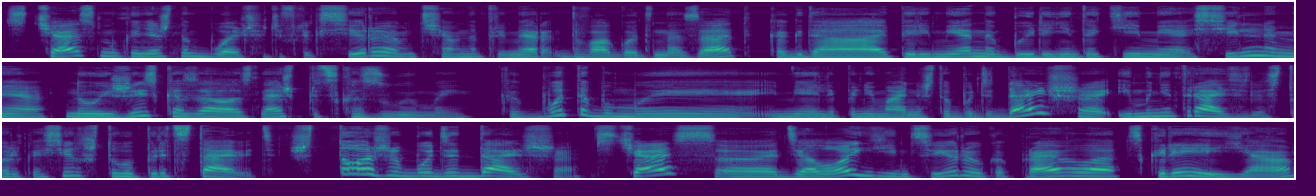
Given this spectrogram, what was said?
Сейчас мы, конечно, больше рефлексируем, чем, например, два года назад, когда перемены были не такими сильными, но и жизнь казалась, знаешь, предсказуемой. Как будто бы мы имели понимание, что будет дальше, и мы не тратили столько сил, чтобы представить, что же будет дальше. Сейчас э, диалоги инициирую, как правило, скорее я,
